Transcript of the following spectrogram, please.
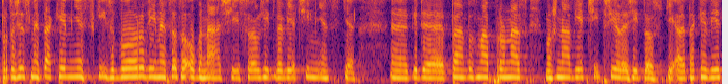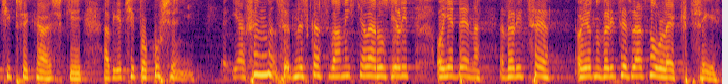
protože jsme také městský sbor, víme, co to obnáší, sloužit ve větším městě. Kde Pán Bůh má pro nás možná větší příležitosti, ale také větší překážky a větší pokušení. Já jsem se dneska s vámi chtěla rozdělit o, jeden velice, o jednu velice vzácnou lekci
